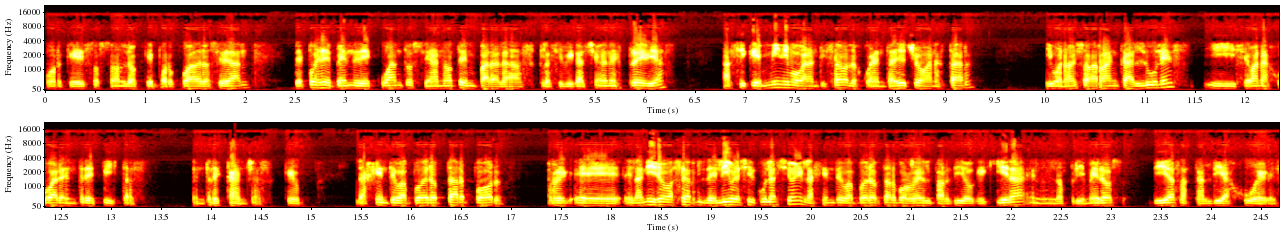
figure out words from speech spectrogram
porque esos son los que por cuadro se dan. Después depende de cuántos se anoten para las clasificaciones previas. Así que mínimo garantizado los 48 van a estar. Y bueno, eso arranca el lunes y se van a jugar en tres pistas, en tres canchas, que la gente va a poder optar por... Eh, el anillo va a ser de libre circulación y la gente va a poder optar por ver el partido que quiera en los primeros días hasta el día jueves.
